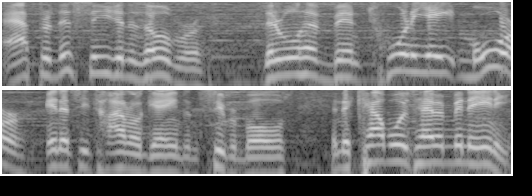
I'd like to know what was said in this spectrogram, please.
after this season is over, there will have been 28 more NFC title games and Super Bowls, and the Cowboys haven't been to any.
